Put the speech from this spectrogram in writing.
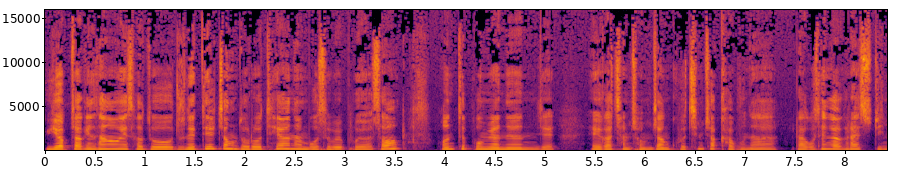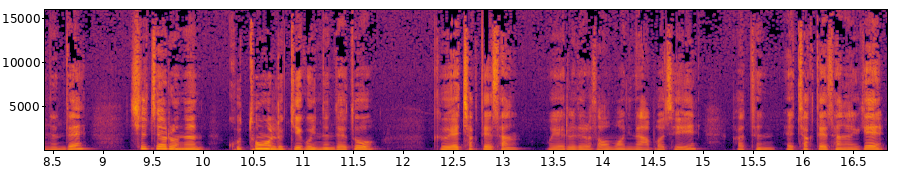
위협적인 상황에서도 눈에 띌 정도로 태어난 모습을 보여서 언뜻 보면은 이제 애가 참 점잖고 침착하구나라고 생각을 할 수도 있는데 실제로는 고통을 느끼고 있는데도 그 애착 대상, 뭐 예를 들어서 어머니나 아버지 같은 애착 대상에게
